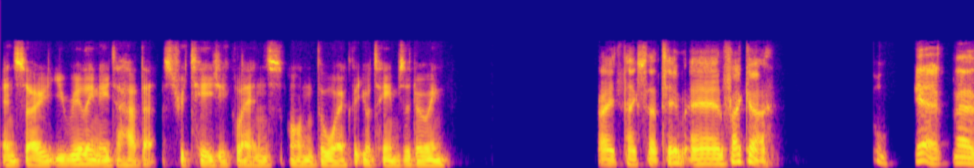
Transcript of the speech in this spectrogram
And so you really need to have that strategic lens on the work that your teams are doing. Right. Thanks for that, Tim. And Franco. Yeah, uh,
